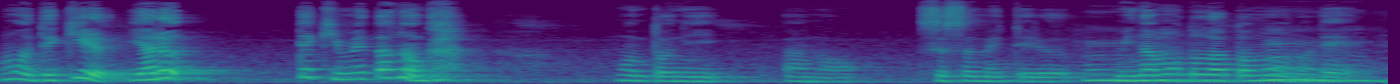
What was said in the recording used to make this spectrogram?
もうできるやるって決めたのが本当にあの進めてる源だと思うので。ん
